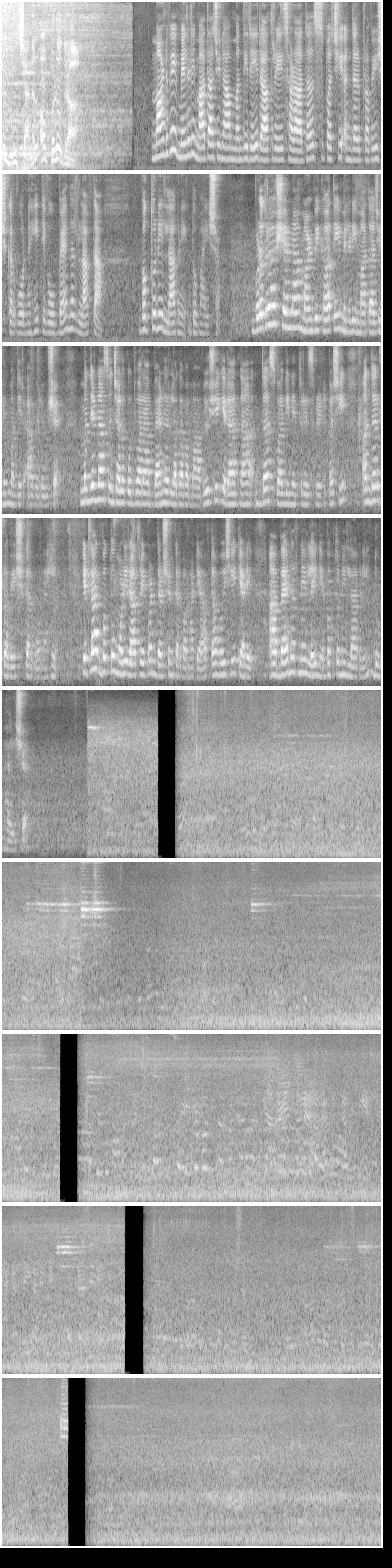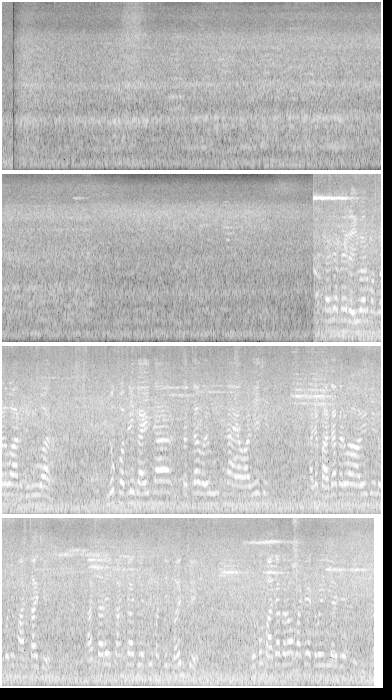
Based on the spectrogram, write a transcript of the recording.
Channel of Vadodara. Mandvi Meldi માતાજીના મંદિરે રાત્રે સાડા દસ પછી અંદર પ્રવેશ કરવો નહીં તેવો બેનર લાગતા ભક્તોની લાગણી દુભાઈ છે. વડોદરા શહેરના માંડવી ખાતે મેલડી માતાજીનું મંદિર આવેલું છે. મંદિરના સંચાલકો દ્વારા બેનર લગાવવામાં આવ્યું છે કે રાતના દસ વાગીને ત્રીસ મિનિટ પછી અંદર પ્રવેશ કરવો નહીં. કેટલાક ભક્તો મોડી રાત્રે પણ દર્શન કરવા માટે આવતા હોય છે, ત્યારે આ બેનરને લઈને ભક્તોની લાગણી દુભાઈ છે. અત્યારે અમે રવિવાર, મંગળવાર, ગુરુવાર લોક પબ્લિક આ રીતના શ્રદ્ધા વયુના આવે છે અને બાધા કરવા આવે છે, લોકોની માનતા છે. અત્યારે ત્રણ ચાર દિવસથી મંદિર બંધ છે. લોકો બાધા કરવા માટે અટવાઈ રહ્યા છે.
